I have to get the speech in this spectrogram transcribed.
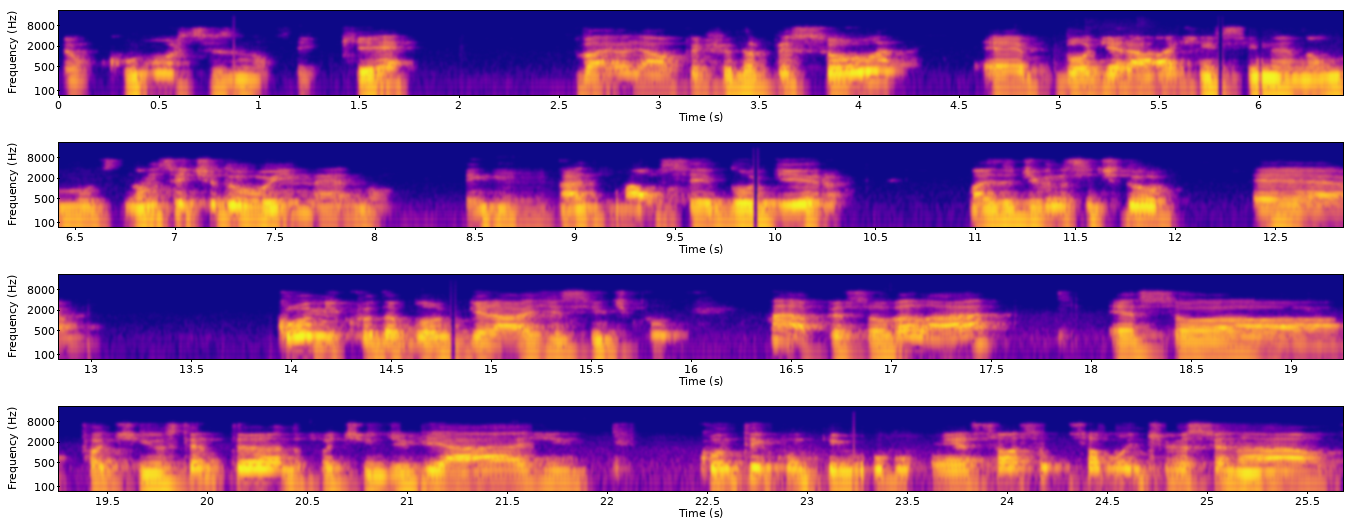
dão cursos, não sei o quê, vai olhar o perfil da pessoa, é blogueiragem, assim, né? Não, não no sentido ruim, né? Não tem uhum. nada de mal ser blogueiro, mas eu digo no sentido é, cômico da blogueiragem, assim, tipo, ah, a pessoa vai lá, é só fotinhos tentando, fotinho de viagem, quando tem conteúdo, é só, só motivacional,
